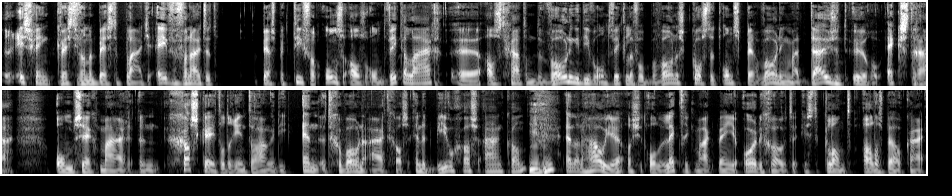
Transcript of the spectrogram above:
er is geen kwestie van een beste plaatje. Even vanuit het perspectief van ons als ontwikkelaar, uh, als het gaat om de woningen die we ontwikkelen voor bewoners, kost het ons per woning maar 1000 euro extra om zeg maar een gasketel erin te hangen die en het gewone aardgas en het biogas aan kan. Mm -hmm. En dan hou je, als je het all electric maakt, ben je orde grootte, is de klant alles bij elkaar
